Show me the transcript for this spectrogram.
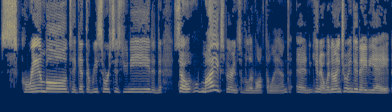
scramble to get the resources you need. And so my experience of live off the land and you know when i joined in 88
